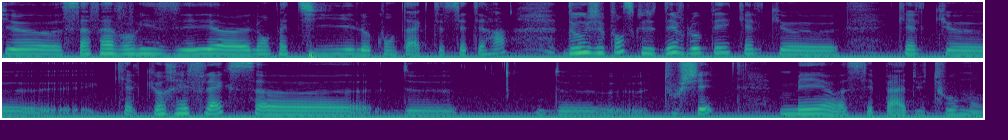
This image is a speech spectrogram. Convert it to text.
que ça favorisait euh, l'empathie, le contact, etc. Donc je pense que j'ai développé quelques, quelques, quelques réflexes de, de toucher, mais c'est pas du tout mon,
